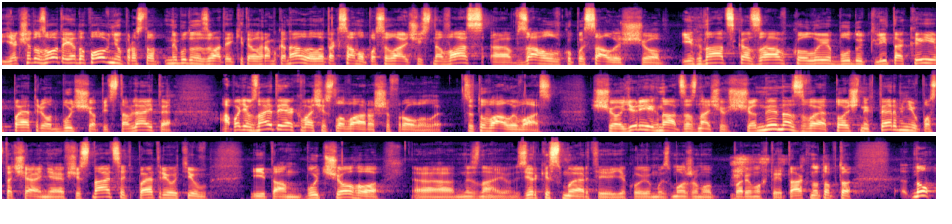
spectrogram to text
якщо дозволите, я доповню. Просто не буду називати які телеграм-канали, але так само посилаючись на вас, е, в заголовку писали, що Ігнат сказав, коли будуть літаки, Петріот, будь-що підставляйте. А потім знаєте, як ваші слова розшифровували? Цитували вас. Що Юрій Ігнат зазначив, що не назве точних термінів постачання F-16, Петріотів і там будь-чого, е, не знаю, зірки смерті, якою ми зможемо перемогти. Так, ну тобто, ну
